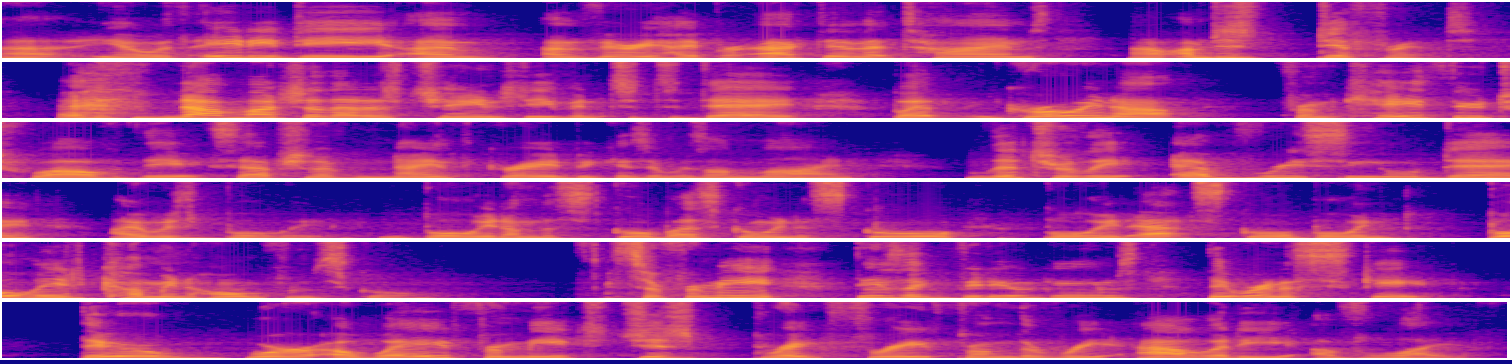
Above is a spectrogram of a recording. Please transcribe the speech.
Uh, you know, with ADD, I'm I'm very hyperactive at times. Uh, I'm just different. Not much of that has changed even to today. But growing up from K through 12, the exception of ninth grade because it was online, literally every single day I was bullied. Bullied on the school bus going to school, bullied at school, bullied bullied coming home from school. So for me, things like video games, they were an escape. They were a way for me to just break free from the reality of life.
